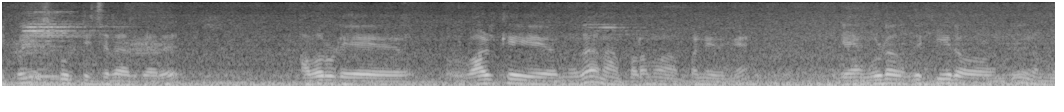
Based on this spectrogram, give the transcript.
இப்போயும் ஸ்கூல் டீச்சராக இருக்கார். அவருடைய வாழ்க்கையை வந்து தான் நான் படமாக பண்ணியிருக்கேன். என் கூட வந்து ஹீரோ வந்து நம்ம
